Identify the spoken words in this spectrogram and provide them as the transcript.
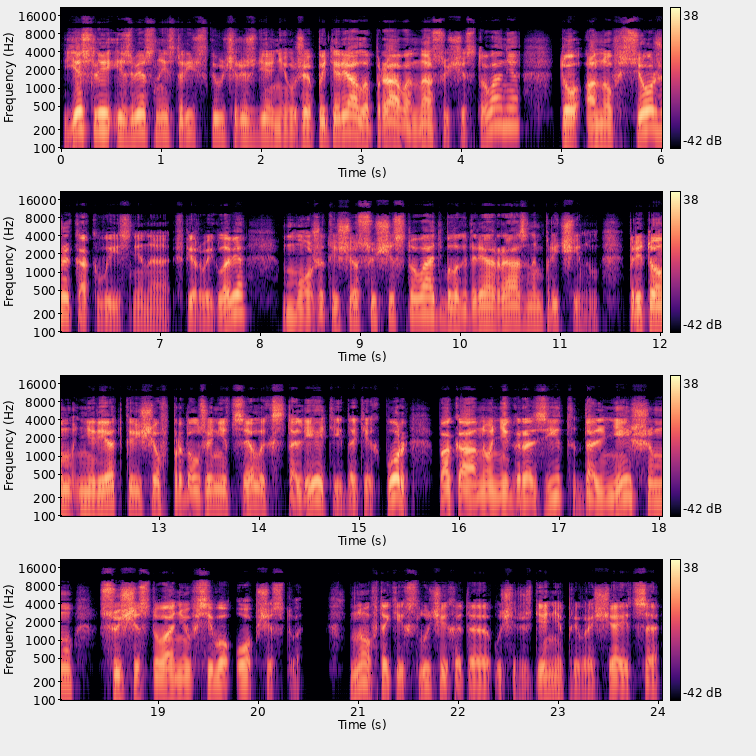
Если известное историческое учреждение уже потеряло право на существование, то оно все же, как выяснено в первой главе, может еще существовать благодаря разным причинам, притом нередко еще в продолжении целых столетий до тех пор, пока оно не грозит дальнейшему существованию всего общества. Но в таких случаях это учреждение превращается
